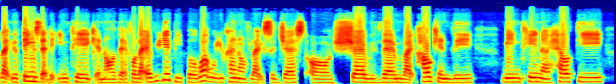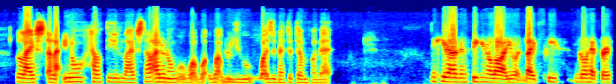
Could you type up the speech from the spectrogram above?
like the things that they intake and all that for like everyday people what would you kind of like suggest or share with them like how can they maintain a healthy lifestyle like you know healthy lifestyle i don't know what what, what would mm. you what's the better term for that Nikita, I've been speaking a lot. You would like, please go ahead first.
